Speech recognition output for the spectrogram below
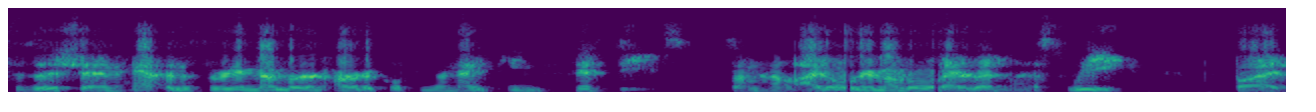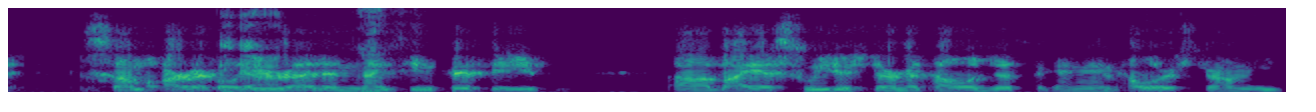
physician happens to remember an article from the 1950s somehow. I don't remember what I read last week, but some article he read in 1950s uh, by a Swedish dermatologist, a guy named Hellerstrom. He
